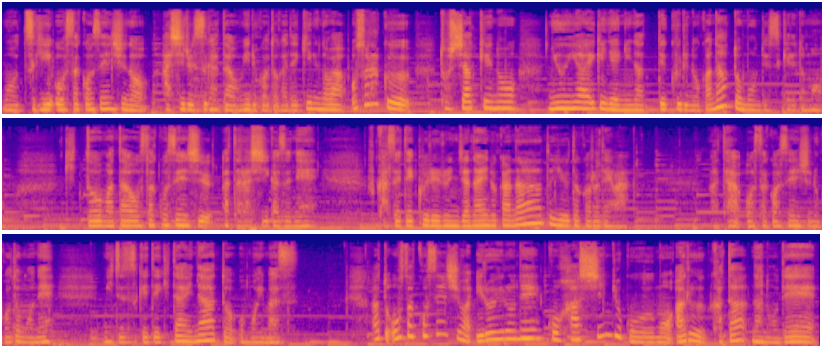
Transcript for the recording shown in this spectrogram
もう次大迫選手の走る姿を見ることができるのはおそらく年明けのニューイヤー駅伝になってくるのかなと思うんですけれどもきっとまた大迫選手新しい風ね吹かせてくれるんじゃないのかなというところではまた大迫選手のこともね見続けていきたいなと思います。あと大迫選手はいろいろねこう発信力もある方なので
